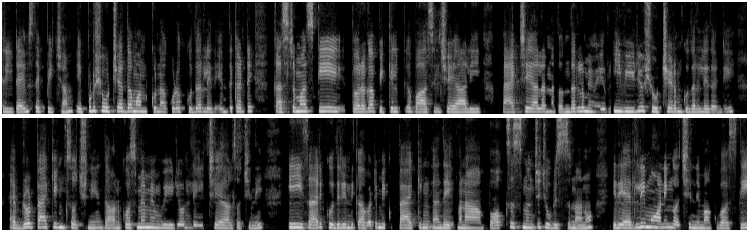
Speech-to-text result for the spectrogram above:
త్రీ టైమ్స్ తెప్పించాం. ఎప్పుడు షూట్ చేద్దాం అనుకున్నా కూడా కుదరలేదు. ఎందుకంటే కస్టమర్స్కి త్వరగా పికిల్ పార్సిల్ చేయాలి ప్యాక్ చేయాలన్న తొందరలో మేము ఈ వీడియో షూట్ చేయడం కుదరలేదండి. అబ్రోడ్ ప్యాకింగ్స్ వచ్చినాయి. దానికోసమే మేము వీడియోని లేట్ చేయాల్సి వచ్చింది. ఈసారి కుదిరింది కాబట్టి మీకు ప్యాకింగ్ అదే మన బాక్సెస్ నుంచి చూపిస్తున్నాను. ఇది ఎర్లీ మార్నింగ్ వచ్చింది మాకు బస్కి.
